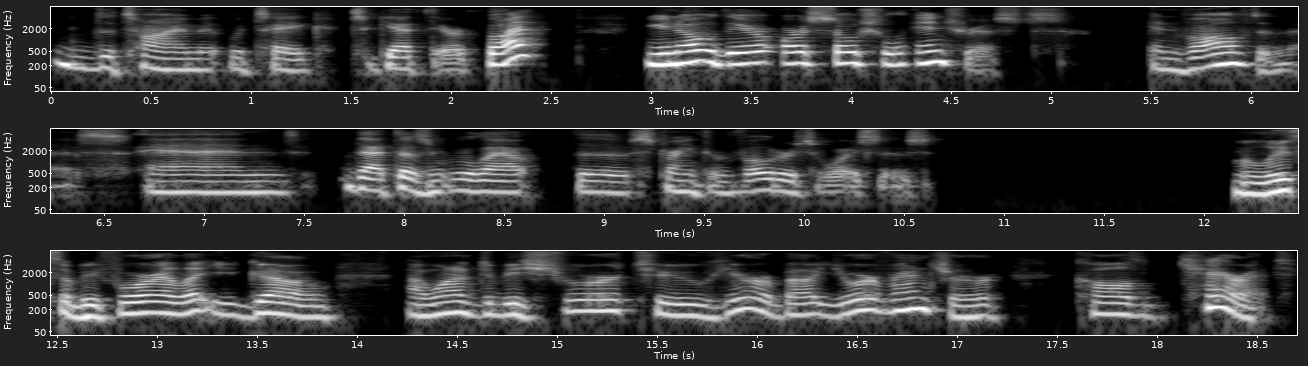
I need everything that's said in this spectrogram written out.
the time it would take to get there. But you know, there are social interests involved in this, and that doesn't rule out the strength of voters' voices. Well, Lisa, before I let you go, I wanted to be sure to hear about your venture called CARROT,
